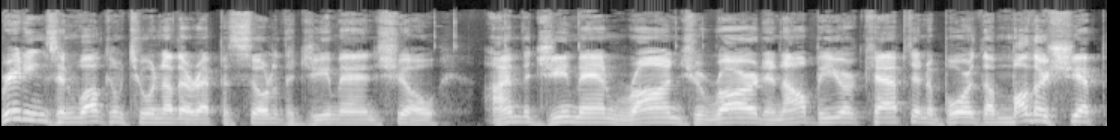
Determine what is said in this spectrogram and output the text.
Greetings and welcome to another episode of the G Man Show. I'm the G Man Ron Gerard, and I'll be your captain aboard the mothership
